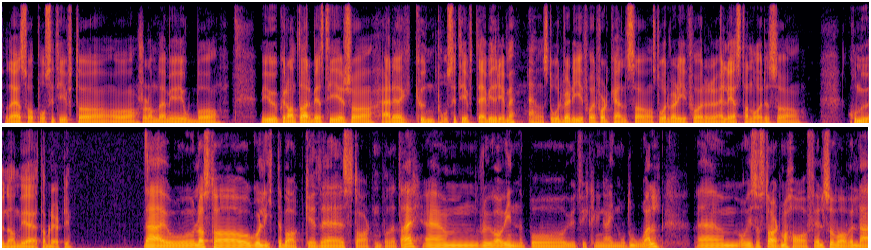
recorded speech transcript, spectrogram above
Så det er så positivt, og, og selv om det er mye jobb og mye ukurante arbeidstider, så er det kun positivt det vi driver med. Ja. Stor verdi for folkehelsa og stor verdi for alle gjestene våre og kommunene vi er etablert i. Det er jo La oss ta og gå litt tilbake til starten på dette her. Um, du var jo inne på utviklinga inn mot OL. Um, og hvis vi starter med Hafjell, så var vel det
